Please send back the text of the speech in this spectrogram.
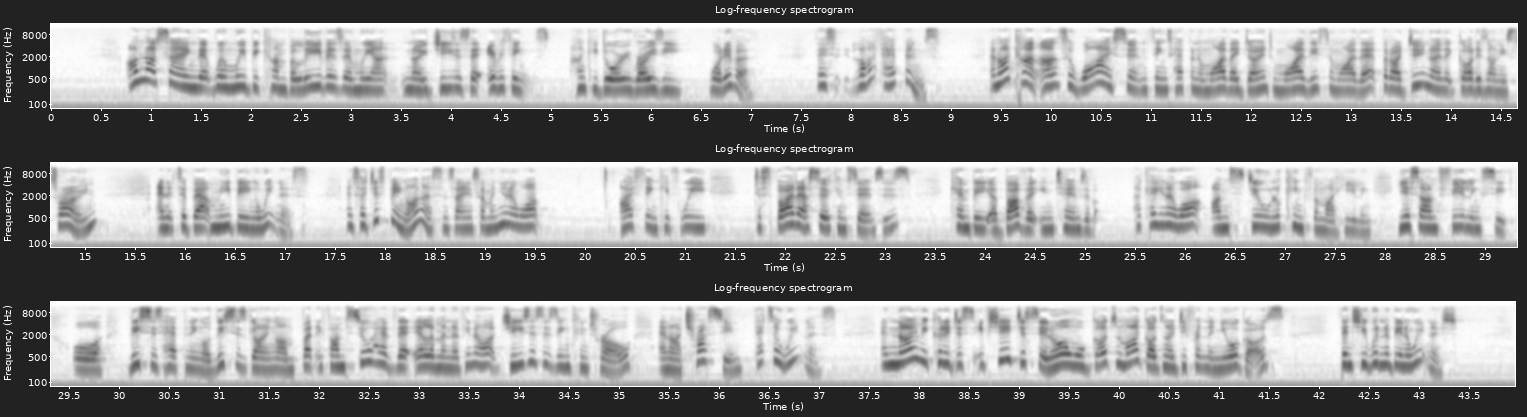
I'm not saying that when we become believers and we know Jesus that everything's hunky dory, rosy, whatever. There's, life happens. And I can't answer why certain things happen and why they don't and why this and why that, but I do know that God is on his throne and it's about me being a witness. And so just being honest and saying to someone, you know what? I think if we, despite our circumstances, can be above it in terms of okay, you know what? I'm still looking for my healing. Yes, I'm feeling sick, or this is happening, or this is going on. But if I'm still have that element of, you know what, Jesus is in control and I trust him, that's a witness. And Naomi could have just, if she had just said, oh, well, God's, my God's no different than your God's, then she wouldn't have been a witness.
